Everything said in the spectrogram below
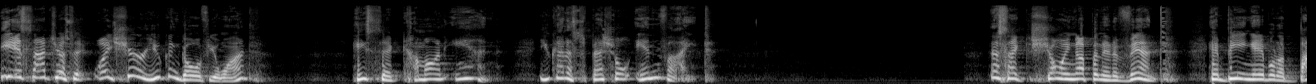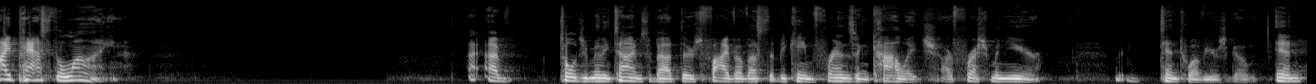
It's not just that, well, sure, you can go if you want. He said, come on in. You got a special invite. That's like showing up at an event and being able to bypass the line. I've told you many times about there's five of us that became friends in college our freshman year 10 12 years ago. And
